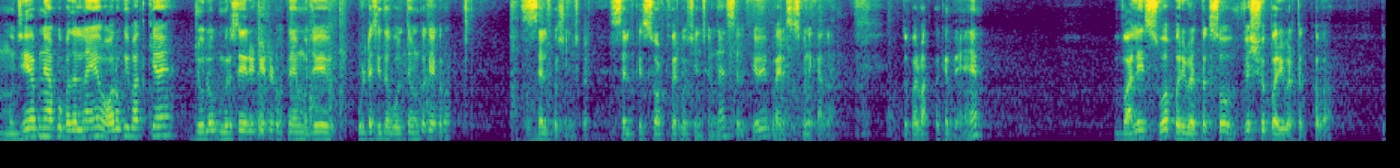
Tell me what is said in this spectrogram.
मुझे अपने आप को बदलना है, और की बात क्या है? जो लोग मेरे से इरिटेटेड होते हैं, मुझे उल्टा सीधा बोलते हैं, उनका क्या करूँ? सेल्फ को चेंज करना है। सेल्फ के सॉफ्टवेयर को चेंज करना है। सेल्फ के वायरसेस को निकालना है। तो परमात्मा कहते हैं? वाले स्व परिवर्तक स्व विश्व परिवर्तक भवा तो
